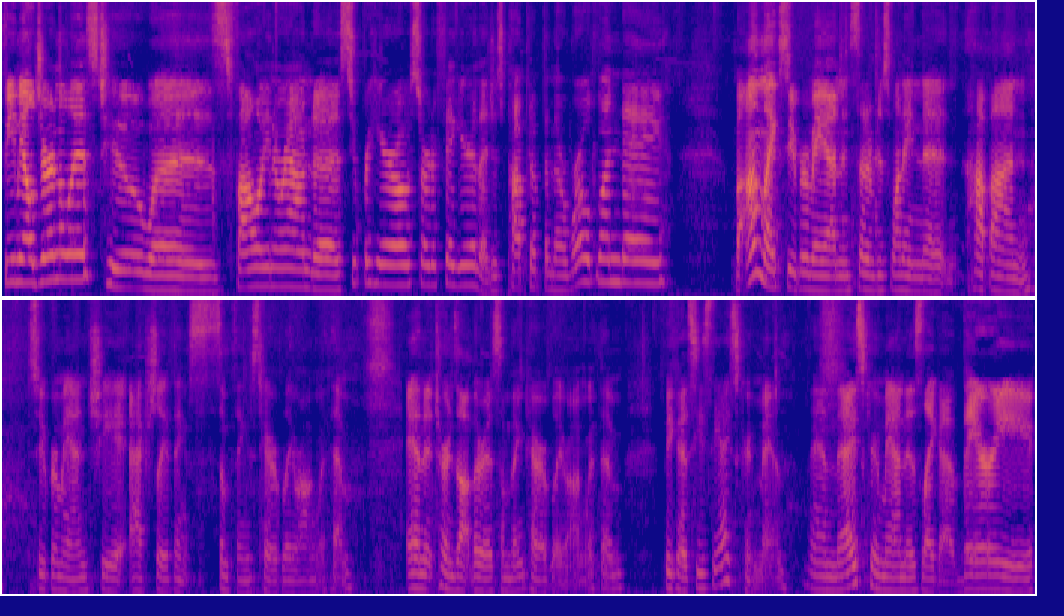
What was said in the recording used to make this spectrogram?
female journalist who was following around a superhero sort of figure that just popped up in their world one day. But unlike Superman, instead of just wanting to hop on Superman, she actually thinks something's terribly wrong with him. And it turns out there is something terribly wrong with him because he's the ice cream man. And the ice cream man is like a very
